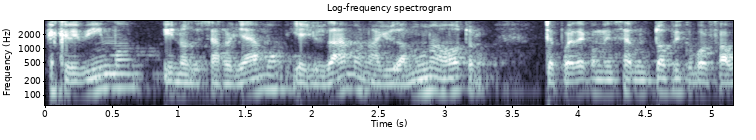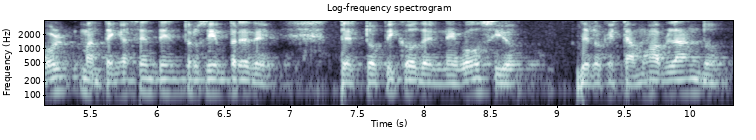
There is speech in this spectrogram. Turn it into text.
Escribimos y nos desarrollamos y ayudamos, nos ayudamos uno a otro. Usted puede comenzar un tópico, por favor, manténgase dentro siempre de, del tópico del negocio, de lo que estamos hablando,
